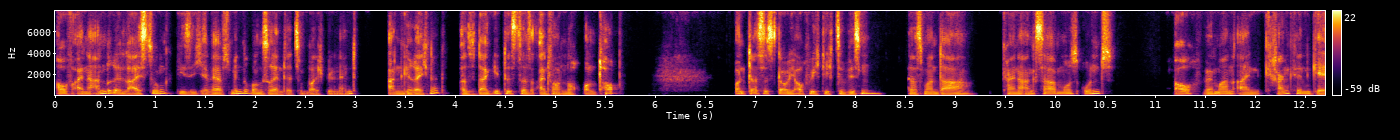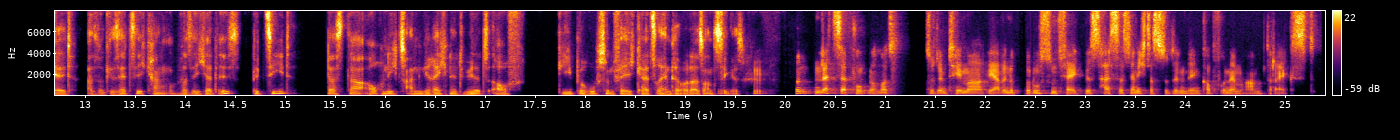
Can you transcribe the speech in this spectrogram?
auf eine andere Leistung, die sich Erwerbsminderungsrente zum Beispiel nennt, angerechnet. Also da gibt es das einfach noch on top. Und das ist, glaube ich, auch wichtig zu wissen, dass man da keine Angst haben muss. Und auch wenn man ein Krankengeld, also gesetzlich krankenversichert ist, bezieht, dass da auch nichts angerechnet wird auf die Berufsunfähigkeitsrente oder sonstiges. Und ein letzter Punkt nochmal zu dem Thema, ja, wenn du berufsunfähig bist, heißt das ja nicht, dass du den, den Kopf unter dem Arm trägst.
